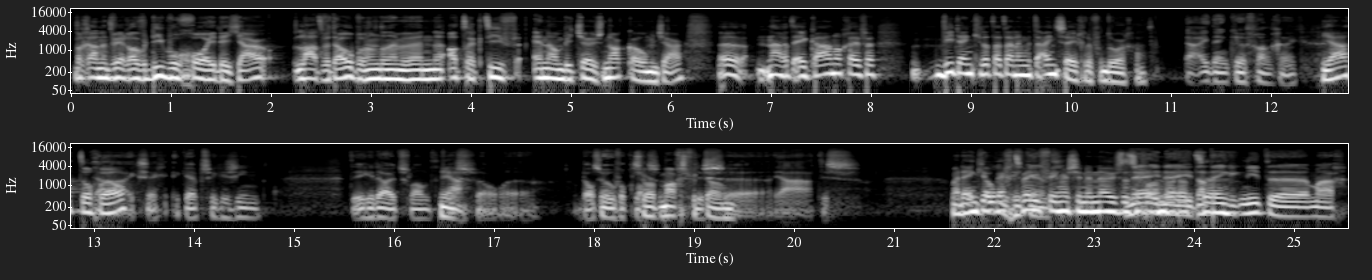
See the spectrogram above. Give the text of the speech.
we gaan het weer over die boeg gooien dit jaar. Laten we het open, want dan hebben we een attractief en ambitieus NAC komend jaar. Eh, naar het EK nog even. Wie denk je dat uiteindelijk met de eindzege er vandoor gaat? Ja, ik denk eh, Frankrijk. Ja, toch ja, wel? Ik zeg, ik heb ze gezien tegen Duitsland. Ja. Ja. is wel, eh, wel zoveel klasse. soort machtsvertoon. Het is, eh, ja, het is... Maar denk je ook echt twee vingers in de neus? Dat ze nee, gewoon door nee, dat, eh, denk ik niet. maar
